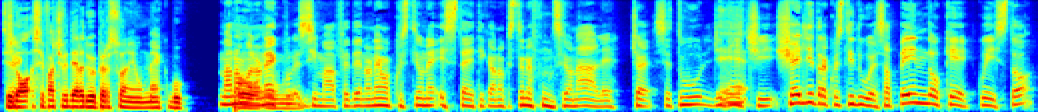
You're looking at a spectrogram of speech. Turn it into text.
se, cioè... do, se faccio vedere a due persone un MacBook ma no, ma non è, un... sì, ma Fede, non è una questione estetica, è una questione funzionale. Cioè, se tu gli eh... dici scegli tra questi due sapendo che questo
